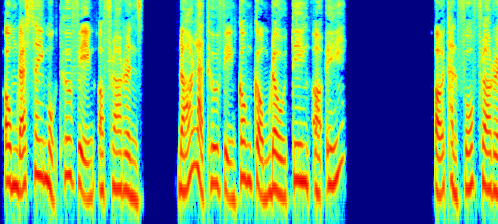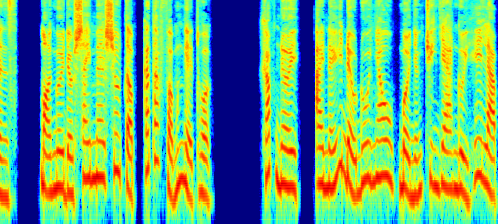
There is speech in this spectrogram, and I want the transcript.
ông đã xây một thư viện ở Florence. Đó là thư viện công cộng đầu tiên ở Ý. Ở thành phố Florence, mọi người đều say mê sưu tập các tác phẩm nghệ thuật. Khắp nơi, ai nấy đều đua nhau mời những chuyên gia người Hy Lạp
